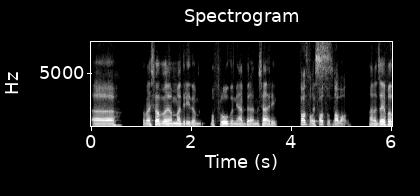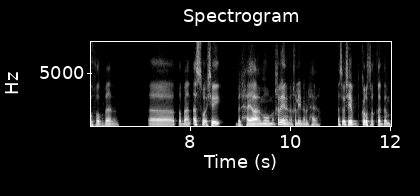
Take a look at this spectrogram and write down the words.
آآ طبعًا شباب ما أدري إذا مفروض إني أعبّر عن مشاعري، فضفض، فضفض طبعًا. أنا جاي أفضفض فعلًا. آآ طبعًا أسوأ شيء بالحياة عمومًا خلّينا خلّينا بالحياة، أسوأ شيء بكرة القدم،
